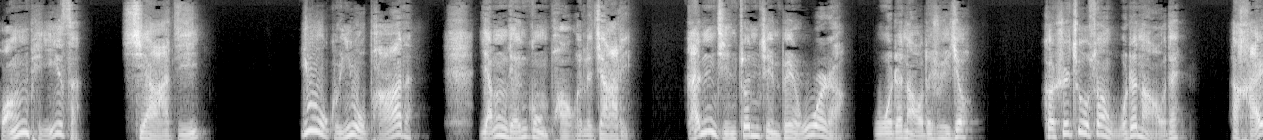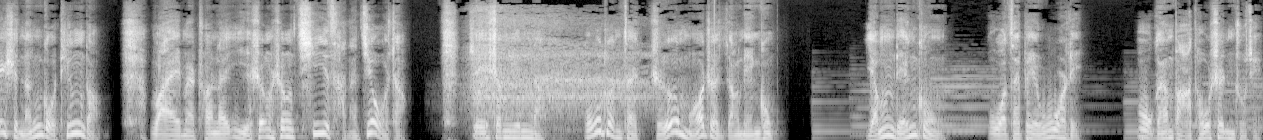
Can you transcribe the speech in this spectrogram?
黄皮子下集。又滚又爬的，杨连贡跑回了家里，赶紧钻进被窝啊，捂着脑袋睡觉。可是，就算捂着脑袋，他还是能够听到外面传来一声声凄惨的叫声。这声音呢，不断在折磨着杨连贡。杨连贡躲在被窝里，不敢把头伸出去，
